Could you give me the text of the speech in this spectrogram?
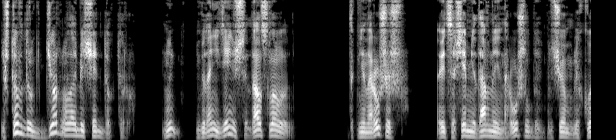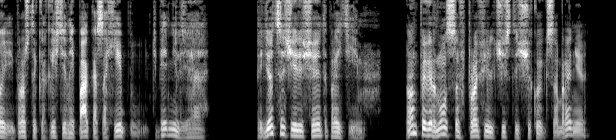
И что вдруг дернуло обещать доктору? Ну, никуда не денешься, дал слово, так не нарушишь. А ведь совсем недавно и нарушил бы, причем легко и просто как истинный пак, а сахиб. Теперь нельзя. Придется через все это пройти. Он повернулся в профиль чистой щекой к собранию,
